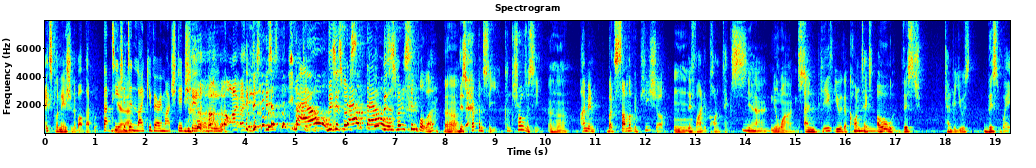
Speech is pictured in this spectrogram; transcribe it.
explanation about that word. That teacher Yeah. didn't like you very much, did she? No, I, I, this, this is imagine, Sal, this is very Sal, Sal. this is very simple. Huh? Uh-huh. Discrepancy, controversy. Uh-huh. I mean, but some of the teacher they find the context yeah nuance and give you the context. Mm. Oh, this can be used this way.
